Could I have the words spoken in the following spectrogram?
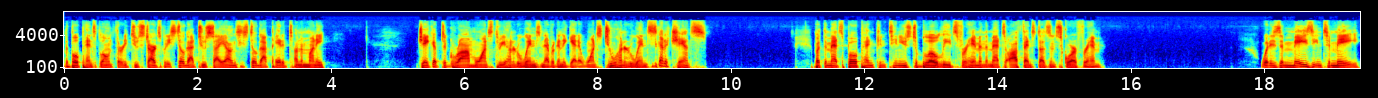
the bullpen's blown 32 starts, but he's still got two Cy Youngs. He still got paid a ton of money. Jacob DeGrom wants 300 wins, never going to get it. Wants 200 wins. He's got a chance. But the Mets bullpen continues to blow leads for him, and the Mets offense doesn't score for him. What is amazing to me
